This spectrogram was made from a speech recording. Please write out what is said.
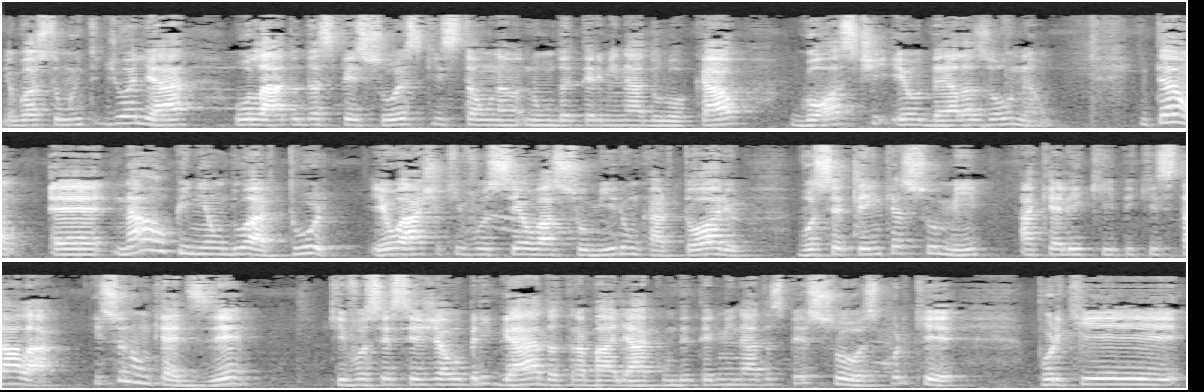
Eu gosto muito de olhar o lado das pessoas que estão na, num determinado local, goste eu delas ou não. Então, é, na opinião do Arthur, eu acho que você, ao assumir um cartório, você tem que assumir aquela equipe que está lá. Isso não quer dizer que você seja obrigado a trabalhar com determinadas pessoas. Por quê? Porque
